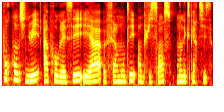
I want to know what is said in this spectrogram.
pour continuer à progresser et à faire monter en puissance mon expertise.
